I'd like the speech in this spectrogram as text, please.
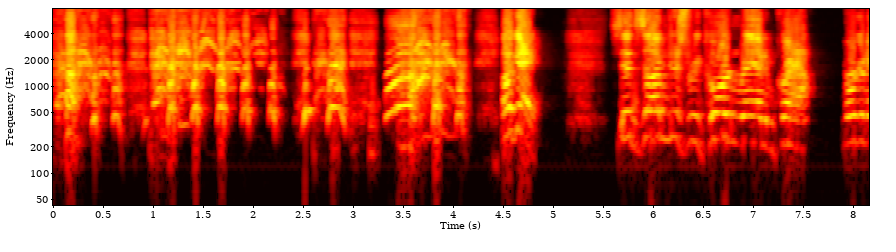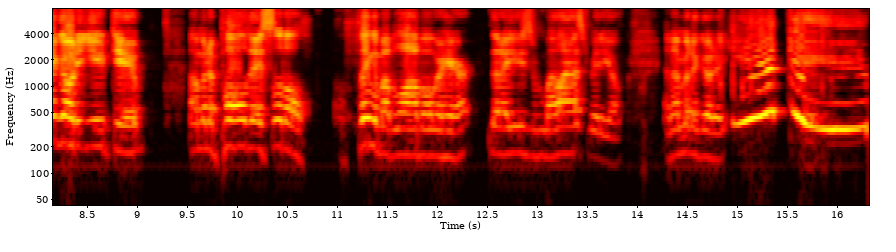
okay, since I'm just recording random crap, we're going to go to YouTube. I'm going to pull this little thingamablob over here that I used in my last video. And I'm going to go to YouTube.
